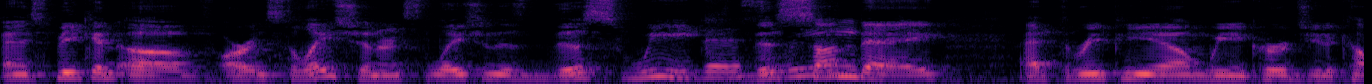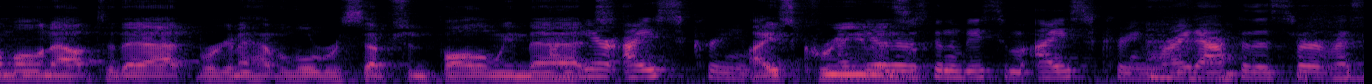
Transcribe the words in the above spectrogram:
And speaking of our installation, our installation is this week, this, this week. Sunday at 3 p.m. We encourage you to come on out to that. We're going to have a little reception following that. I hear ice cream. Ice cream. I hear there's going to be some ice cream right after the service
